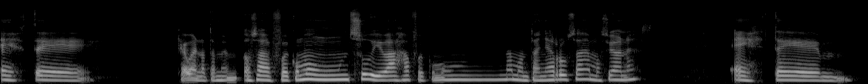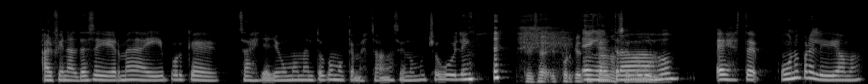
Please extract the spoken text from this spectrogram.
Este. Que bueno, también. O sea, fue como un sub y baja, fue como una montaña rusa de emociones. Este. Al final decidí irme de ahí porque, ¿sabes? Ya llegó un momento como que me estaban haciendo mucho bullying ¿Qué sa- ¿Por qué te en el haciendo trabajo. Este, uno por el idioma,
